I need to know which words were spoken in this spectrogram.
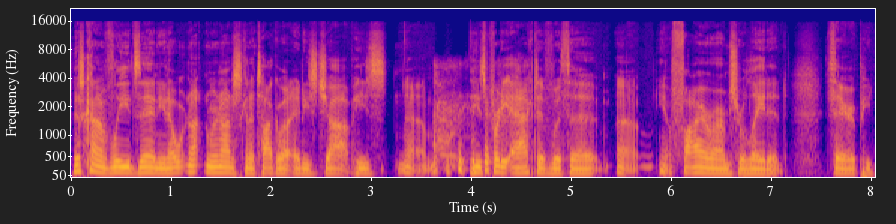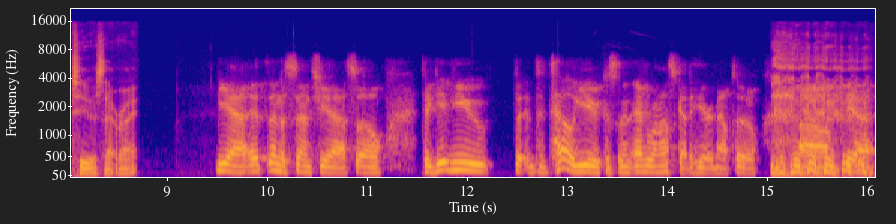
this kind of leads in. You know, we're not we're not just going to talk about Eddie's job. He's um, he's pretty active with a uh, you know firearms related therapy too. Is that right? Yeah, it's in a sense, yeah. So to give you to, to tell you, because then everyone else got to hear it now too. Um, yeah,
